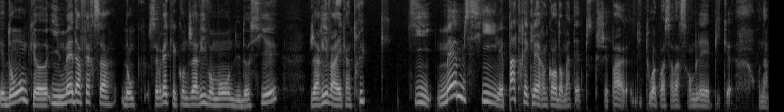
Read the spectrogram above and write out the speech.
Et donc, euh, ils m'aident à faire ça. Donc, c'est vrai que quand j'arrive au moment du dossier, j'arrive avec un truc qui, même s'il n'est pas très clair encore dans ma tête, parce que je ne sais pas du tout à quoi ça va ressembler, et puis qu'on n'a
